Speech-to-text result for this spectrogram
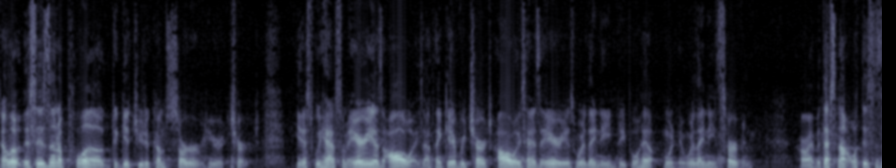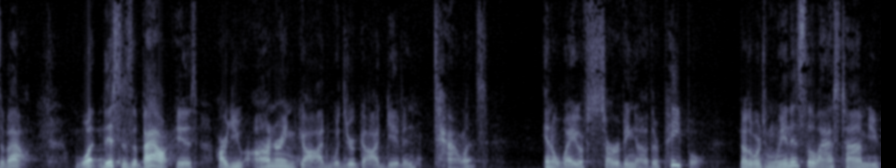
Now, look, this isn't a plug to get you to come serve here at church. Yes, we have some areas always. I think every church always has areas where they need people help, where they need serving. All right, but that's not what this is about. What this is about is are you honoring God with your God given talents in a way of serving other people? In other words, when is the last time you,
